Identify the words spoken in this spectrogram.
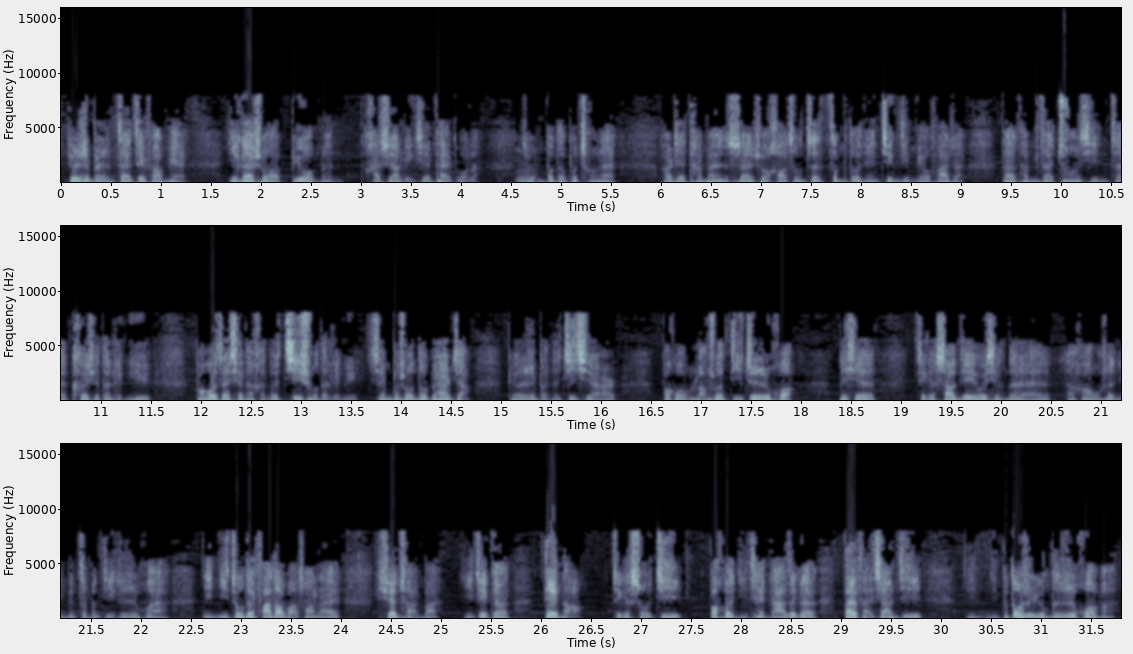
就日本人在这方面。应该说比我们还是要领先太多了，就不得不承认。而且他们虽然说号称这这么多年经济没有发展，但是他们在创新、在科学的领域，包括在现在很多技术的领域，先不说诺贝尔奖，比如日本的机器人，包括我们老说抵制日货，那些这个上街游行的人，然后我说你们怎么抵制日货啊？你你总得发到网上来宣传吧？你这个电脑、这个手机，包括你这拿这个单反相机。你你不都是用的日货吗？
